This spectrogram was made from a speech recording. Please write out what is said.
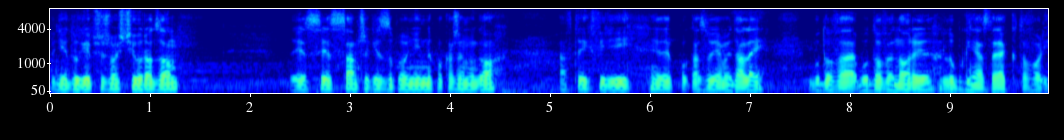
w niedługiej przyszłości urodzą. Jest, jest samczyk, jest zupełnie inny, pokażemy go. A w tej chwili e, pokazujemy dalej budowę, budowę nory lub gniazda, jak kto woli.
